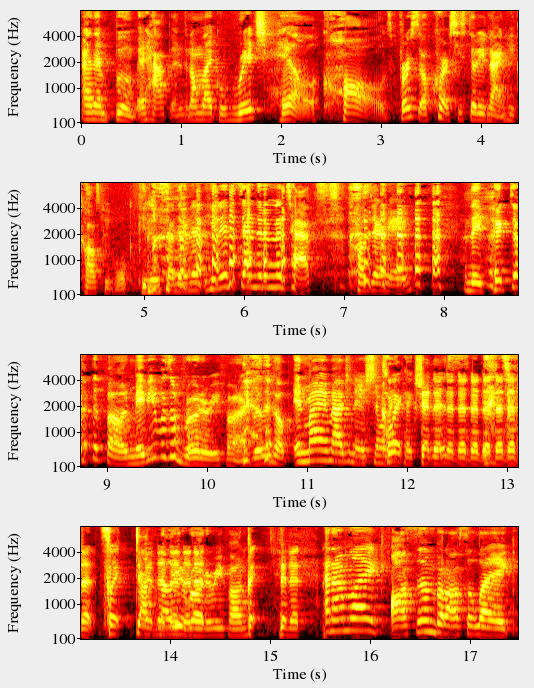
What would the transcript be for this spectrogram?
And then boom, it happened. And I'm like, Rich Hill called. First, of course, he's 39. He calls people. He didn't send it. In a, he didn't send it in a text. How dare he? And they picked up the phone. Maybe it was a rotary phone. I really hope. In my imagination, when I picture this. Click. definitely a rotary phone. Click. And I'm like, awesome, but also like,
